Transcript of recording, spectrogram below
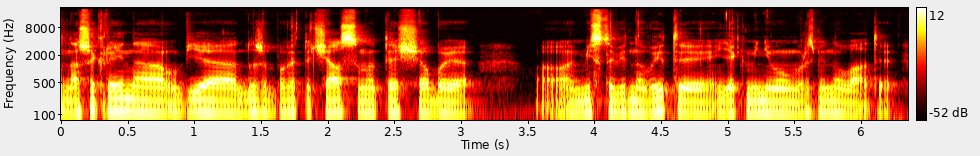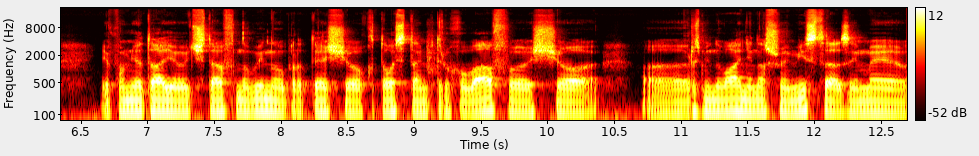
наша країна уб'є дуже багато часу на те, щоб е, місто відновити, як мінімум розмінувати. Я пам'ятаю, читав новину про те, що хтось там підрахував, е, що е, розмінування нашого міста займе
